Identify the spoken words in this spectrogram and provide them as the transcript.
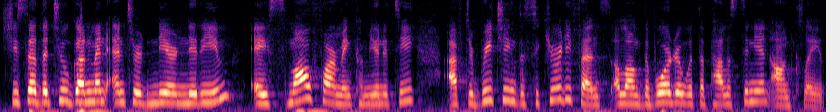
She said the two gunmen entered near Nirim, a small farming community, after breaching the security fence along the border with the Palestinian enclave.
